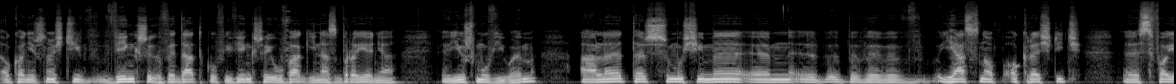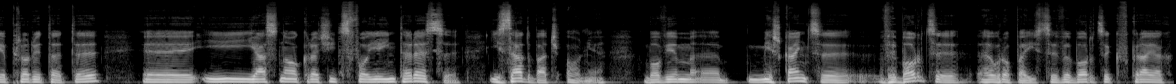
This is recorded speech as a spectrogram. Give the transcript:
o konieczności większych wydatków i większej uwagi na zbrojenia e, już mówiłem, ale też musimy w- jasno określić e, swoje priorytety e, i jasno określić swoje interesy i zadbać o nie, bowiem e, mieszkańcy, wyborcy europejscy, wyborcy w krajach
